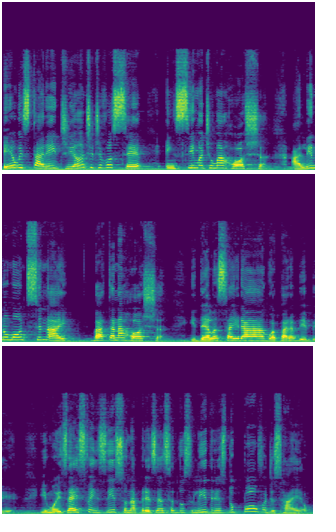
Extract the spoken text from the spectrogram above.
Eu estarei diante de você, em cima de uma rocha, ali no Monte Sinai. Bata na rocha e dela sairá água para beber. E Moisés fez isso na presença dos líderes do povo de Israel.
